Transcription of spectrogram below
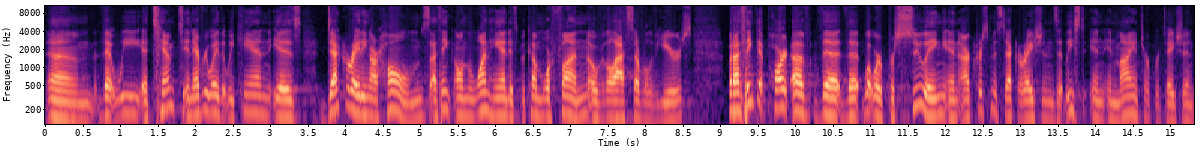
um, that we attempt in every way that we can is decorating our homes. I think on the one hand, it's become more fun over the last several of years. But I think that part of the, the, what we're pursuing in our Christmas decorations, at least in, in my interpretation,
